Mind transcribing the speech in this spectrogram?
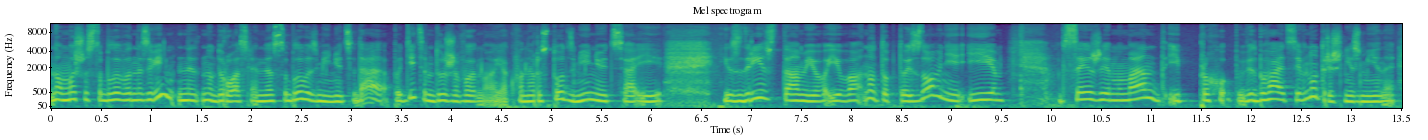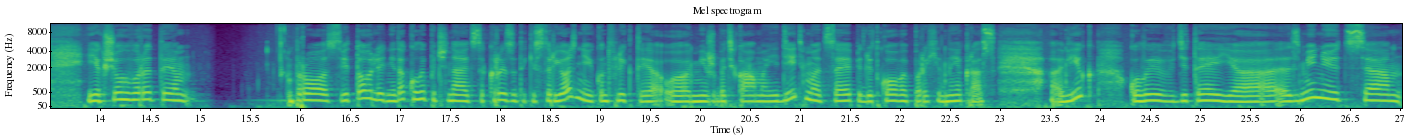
ну, ми ж особливо не звінь, не, ну, дорослі, не особливо змінюються. Да? По дітям дуже видно, як вони ростуть, змінюються і, і зрістом, і, і ну, тобто і зовні. І в цей же момент і відбуваються і внутрішні зміни. І якщо говорити. Про світоглядні, да, коли починаються кризи такі серйозні і конфлікти між батьками і дітьми, це підлітковий перехідний якраз е, вік, коли в дітей е, змінюються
